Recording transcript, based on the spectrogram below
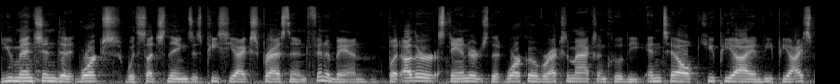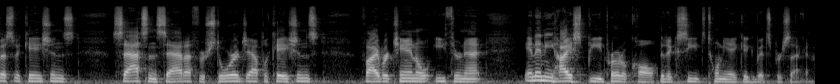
You mentioned that it works with such things as PCI Express and InfiniBand, but other standards that work over ExaMAX include the Intel QPI and VPI specifications, SAS and SATA for storage applications, fiber channel, Ethernet, and any high speed protocol that exceeds 28 gigabits per second.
